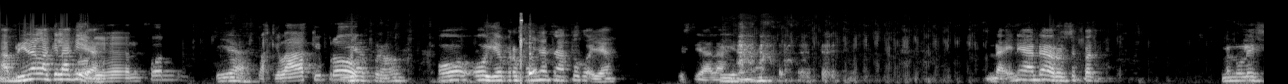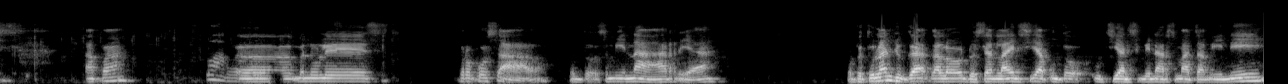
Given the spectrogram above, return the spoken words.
Abrina laki-laki ya? Di handphone Iya. laki-laki, Prof. Iya, Prof. Oh, oh ya perempuannya satu kok ya. Gusti Allah. Iya. Nah, ini Anda harus cepat menulis apa? Wah, eh, menulis proposal untuk seminar ya. Kebetulan juga kalau dosen lain siap untuk ujian seminar semacam ini,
